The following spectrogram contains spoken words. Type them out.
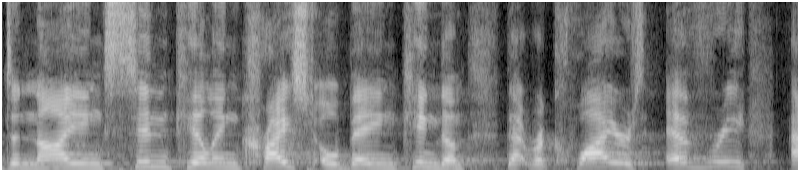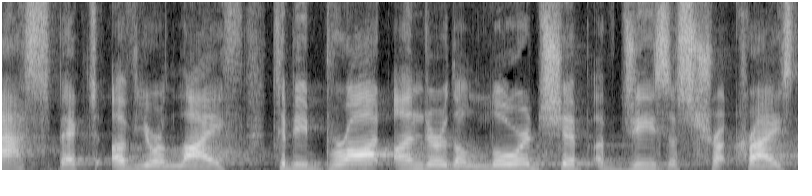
denying, sin killing, Christ obeying kingdom that requires every aspect of your life to be brought under the lordship of Jesus Christ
